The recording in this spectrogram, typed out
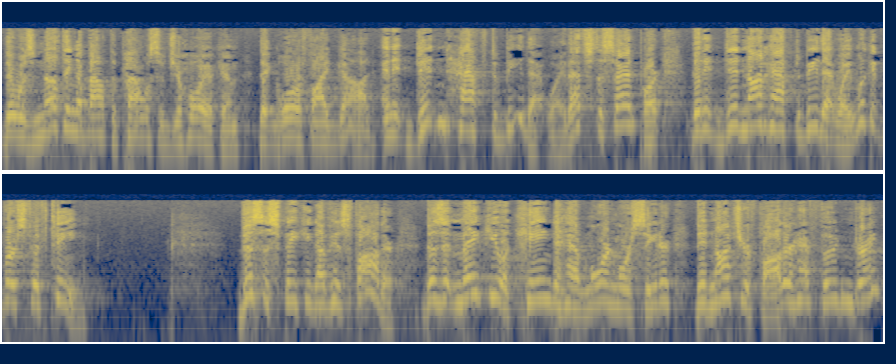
There was nothing about the palace of Jehoiakim that glorified God. And it didn't have to be that way. That's the sad part, that it did not have to be that way. Look at verse 15. This is speaking of his father. Does it make you a king to have more and more cedar? Did not your father have food and drink?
